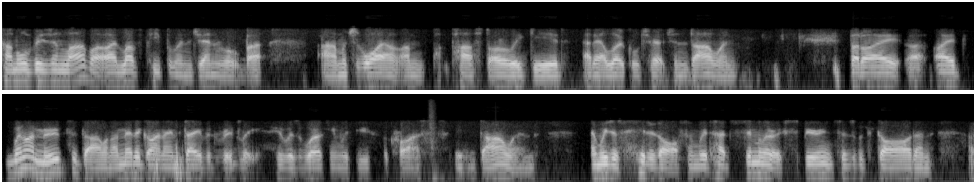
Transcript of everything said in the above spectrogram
tunnel vision love. I, I love people in general, but um, which is why I'm pastorally geared at our local church in Darwin. But I, uh, I when I moved to Darwin, I met a guy named David Ridley who was working with Youth for Christ in Darwin, and we just hit it off, and we'd had similar experiences with God and a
